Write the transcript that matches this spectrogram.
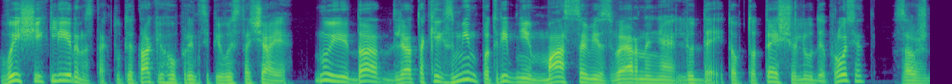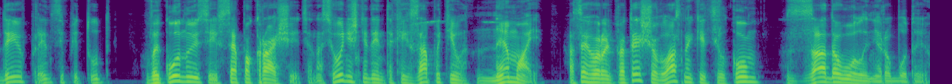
Вищий кліренс, так тут і так його, в принципі, вистачає. Ну і да, для таких змін потрібні масові звернення людей. Тобто те, що люди просять, завжди, в принципі, тут виконується і все покращується. На сьогоднішній день таких запитів немає. А це говорить про те, що власники цілком задоволені роботою.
